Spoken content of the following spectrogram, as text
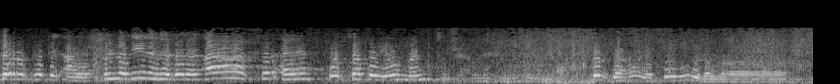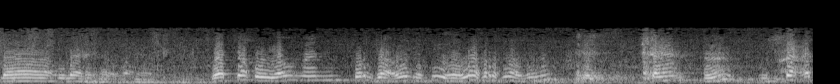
في الركوع الآية. في المدينة نزل آخر آية واتقوا يوما ترجعون فيه إلى الله. لا إله إلا الله. واتقوا يوما ترجعون فيه الله. في الرسول كان مستعد.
